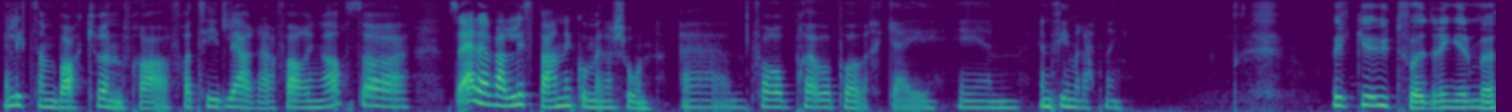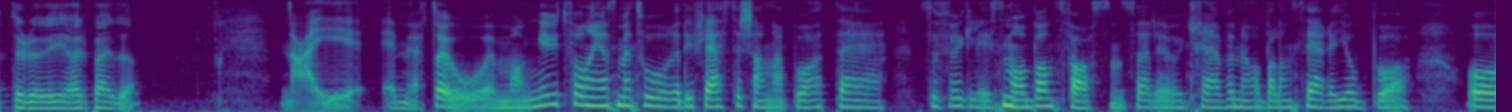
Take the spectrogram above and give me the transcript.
med litt sånn bakgrunn fra, fra tidligere erfaringer, så, så, er det en veldig spennende kombinasjon eh, for å prøve å påvirke i, i en, en, fin retning. Hvilke utfordringer møter du i arbeidet? Nei, jeg møter jo mange utfordringer som jeg tror de fleste kjenner på. At det, selvfølgelig i småbarnsfasen så er det jo krevende å balansere jobb og, og,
